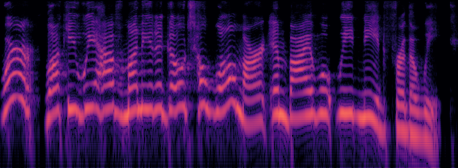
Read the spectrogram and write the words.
We're lucky we have money to go to Walmart and buy what we need for the week.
